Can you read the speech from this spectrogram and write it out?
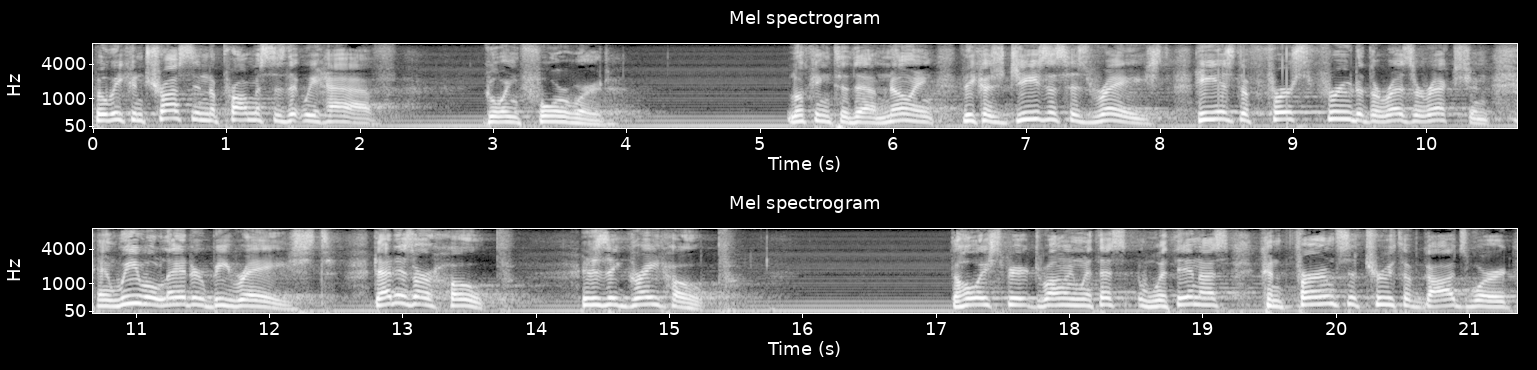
but we can trust in the promises that we have going forward. Looking to them, knowing because Jesus is raised, He is the first fruit of the resurrection, and we will later be raised. That is our hope. It is a great hope. The Holy Spirit dwelling with us, within us confirms the truth of God's word,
